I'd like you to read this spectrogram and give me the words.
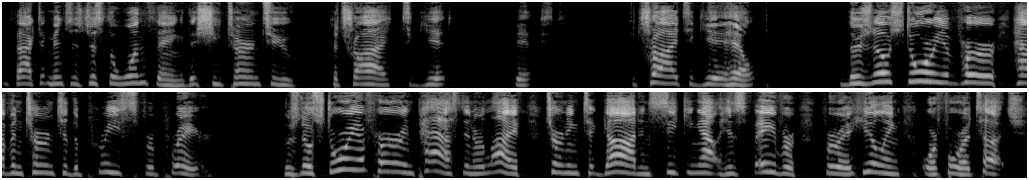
In fact, it mentions just the one thing that she turned to to try to get fixed, to try to get help. There's no story of her having turned to the priest for prayer. There's no story of her in past in her life turning to God and seeking out his favor for a healing or for a touch.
